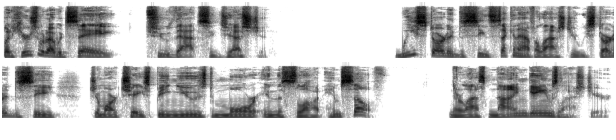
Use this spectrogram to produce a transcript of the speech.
But here's what I would say to that suggestion. We started to see the second half of last year, we started to see Ja'Marr Chase being used more in the slot himself. In their last nine games last year,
